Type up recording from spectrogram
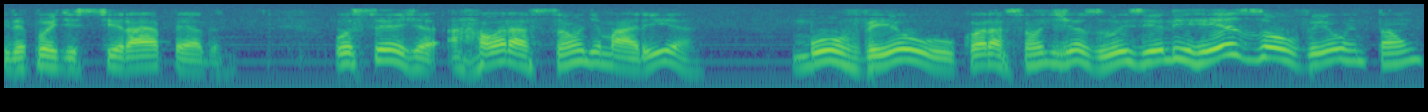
E depois disse: Tirai a pedra. Ou seja, a oração de Maria moveu o coração de Jesus e ele resolveu então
